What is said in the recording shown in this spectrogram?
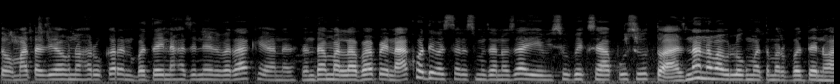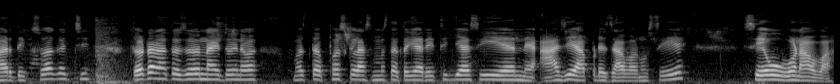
તો માતાજી આવનું સારું કરે ને બધાયને હાજર રાખે અને ધંધામાં લાભ આપે ને આખો દિવસ સરસ મજાનો જાય એવી શુભેચ્છા આપું છું. તો આજના નવા વ્લોગમાં તમારું બધાનું હાર્દિક સ્વાગત છે. તો અટાણા તો જો નાઈ ધોઈને મસ્ત ફર્સ્ટ ક્લાસ મસ્ત તૈયારી થઈ ગયા છીએ અને આજે આપણે જવાનું છે સેવ વણાવવા.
